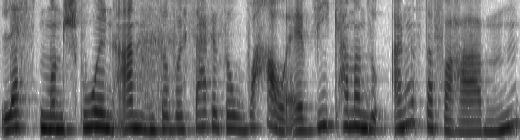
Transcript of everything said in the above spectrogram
Lesben und Schwulen an und so, wo ich sage so, wow, ey, wie kann man so Angst davor haben,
